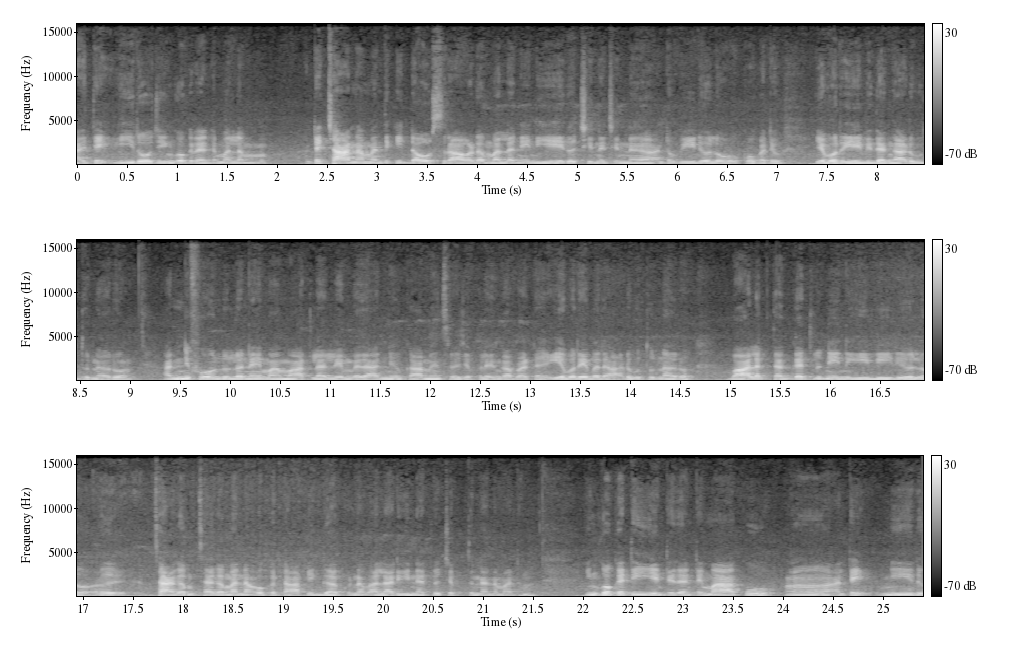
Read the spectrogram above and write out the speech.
అయితే ఈరోజు ఇంకొకటి అంటే మళ్ళీ అంటే చాలా మందికి డౌట్స్ రావడం వల్ల నేను ఏదో చిన్న చిన్నగా అంటే వీడియోలో ఒక్కొక్కటి ఎవరు ఏ విధంగా అడుగుతున్నారు అన్ని ఫోన్లలోనే మా మాట్లాడలేము కదా అన్ని కామెంట్స్లో చెప్పలేము కాబట్టి ఎవరెవరు అడుగుతున్నారో వాళ్ళకి తగ్గట్లు నేను ఈ వీడియోలో సగం సగం అన్న ఒక టాపిక్ కాకుండా వాళ్ళు అడిగినట్లు చెప్తున్నాను అన్నమాట. ఇంకొకటి ఏంటిదంటే మాకు అంటే మీరు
